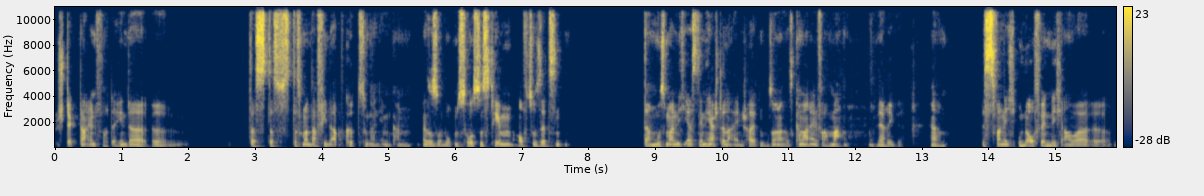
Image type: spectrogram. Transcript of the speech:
steckt da einfach dahinter, äh, dass, dass, dass man da viele Abkürzungen nehmen kann. Also so ein Open Source System aufzusetzen, da muss man nicht erst den Hersteller einschalten, sondern das kann man einfach machen, in der Regel. Ja. Ist zwar nicht unaufwendig, aber äh,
